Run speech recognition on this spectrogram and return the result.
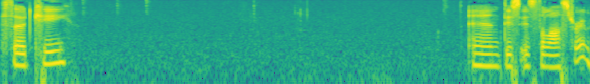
Third key. And this is the last room.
